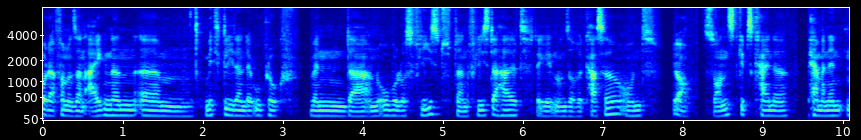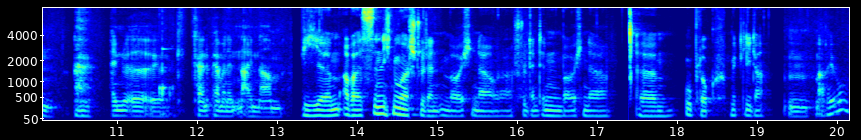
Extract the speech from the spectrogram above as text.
oder von unseren eigenen ähm, Mitgliedern der UPLUG, wenn da ein Obolus fließt, dann fließt er halt, der geht in unsere Kasse und ja, sonst gibt es keine permanenten, ein, äh, keine permanenten Einnahmen. Wie, ähm, aber es sind nicht nur Studenten bei euch in der oder Studentinnen bei euch in der ähm, UPLUG-Mitglieder. Hm, Mario?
